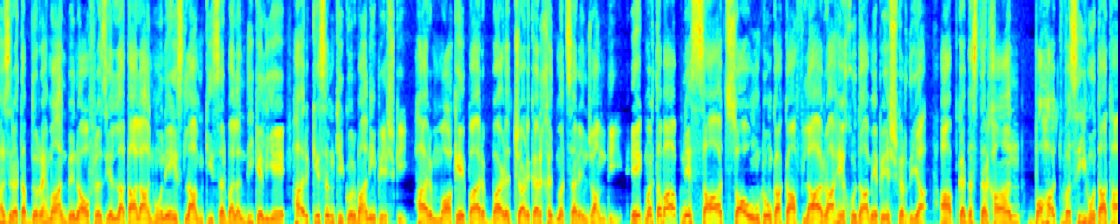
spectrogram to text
حضرت عبد الرحمن بن عوف رضی اللہ تعالیٰ عنہ نے اسلام کی سربلندی کے لیے ہر قسم کی قربانی پیش کی۔ ہر موقع پر بڑھ چڑھ کر خدمت سر انجام دی۔ ایک مرتبہ اپنے سات سو اونٹوں کا قافلہ راہ خدا میں پیش کر دیا۔ آپ کا دسترخوان بہت وسیع ہوتا تھا۔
